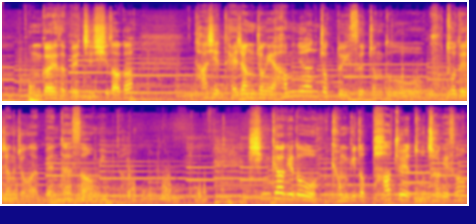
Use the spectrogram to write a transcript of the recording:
본가에서 며칠 쉬다가 다시 대장정에 합류한 적도 있을 정도로 국토대장정은 멘탈 싸움입니다. 신기하게도 경기도 파주에 도착해서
